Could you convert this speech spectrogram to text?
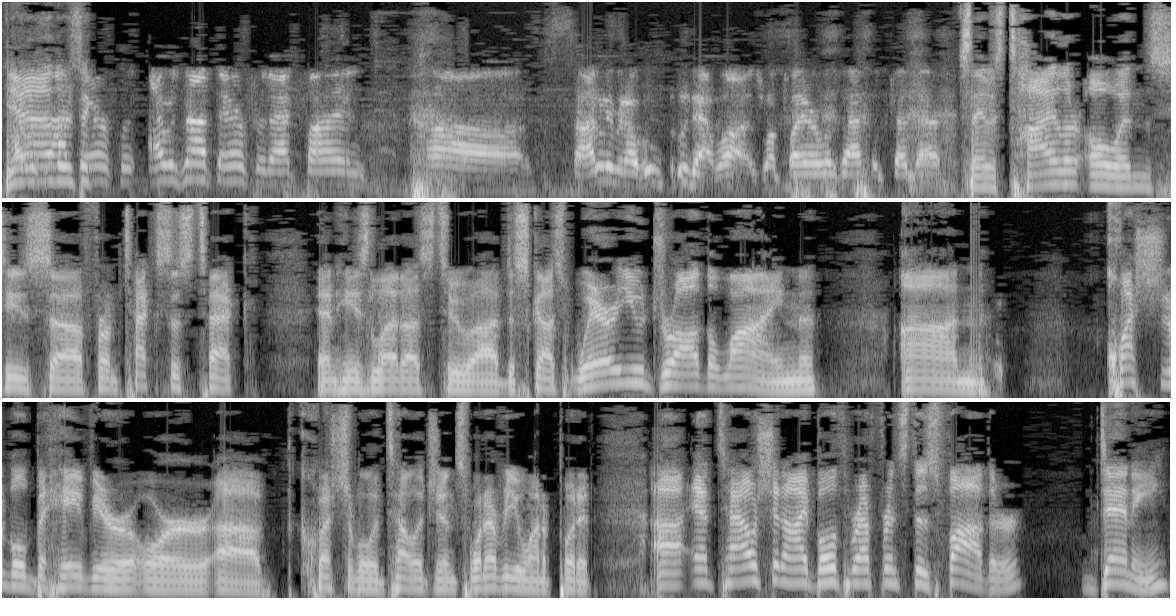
Yeah, I was not there's a- there for, I was not there for that fine. Uh, I don't even know who, who that was. What player was that that said that? His name is Tyler Owens. He's uh, from Texas Tech, and he's led us to uh, discuss where you draw the line on questionable behavior or uh, questionable intelligence, whatever you want to put it. Uh, and Tausch and I both referenced his father, Denny,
